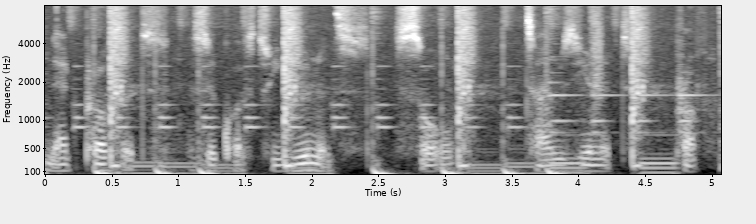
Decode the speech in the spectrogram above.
net profit is equals to units sold times unit profit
